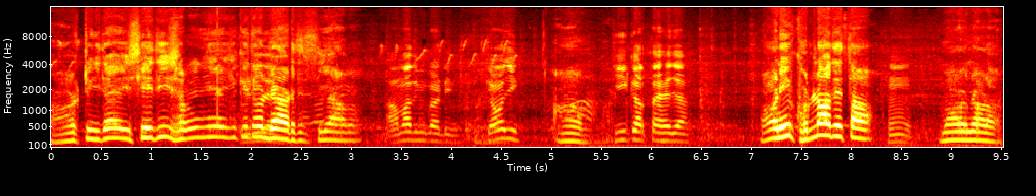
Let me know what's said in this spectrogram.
ਪਾਰਟੀ ਦਾ ਇਸੇ ਦੀ ਸਮਝਦੇ ਆ ਜੀ ਕਿਤੋਂ ਲਿਆੜ ਦਿੱਤੀ ਆ ਆਮ। ਆਦਮੀ ਪਾਰਟੀ ਕਿਉਂ ਜੀ? ਹਾਂ। ਕੀ ਕਰਤਾ ਹੈ ਜਾ ਪਾਣੀ ਖੁੱਲਾ ਦਿੱਤਾ। ਹੂੰ। ਮੌਜ ਨਾਲ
